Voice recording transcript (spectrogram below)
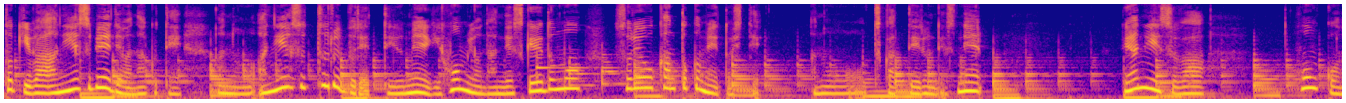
時はアニエス・ベイではなくてあのアニエス・トゥルブレっていう名義本名なんですけれどもそれを監督名としてあの使っているんですね。でアニエスは香港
